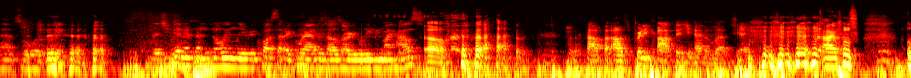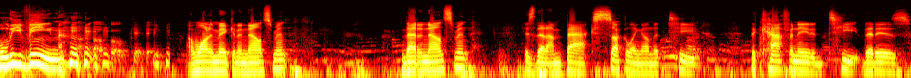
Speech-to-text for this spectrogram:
absolutely. that you didn't unknowingly request that I grab as I was already leaving my house. oh. I, I was pretty confident you hadn't left yet. I was leaving. okay. I want to make an announcement. That announcement is that I'm back suckling on the teat, the caffeinated teat that is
